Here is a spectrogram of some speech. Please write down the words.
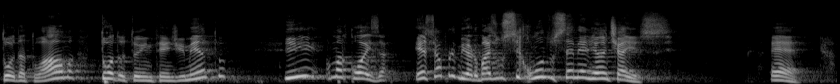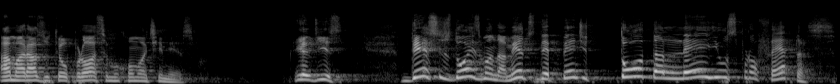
toda a tua alma, todo o teu entendimento. E uma coisa, esse é o primeiro, mas o segundo, semelhante a esse, é: amarás o teu próximo como a ti mesmo. Ele diz: desses dois mandamentos depende toda a lei e os profetas.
